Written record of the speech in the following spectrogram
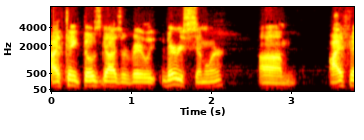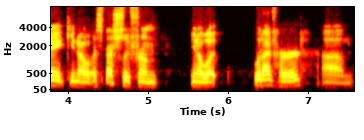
I think those guys are very very similar. Um, I think you know, especially from you know what what I've heard um,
